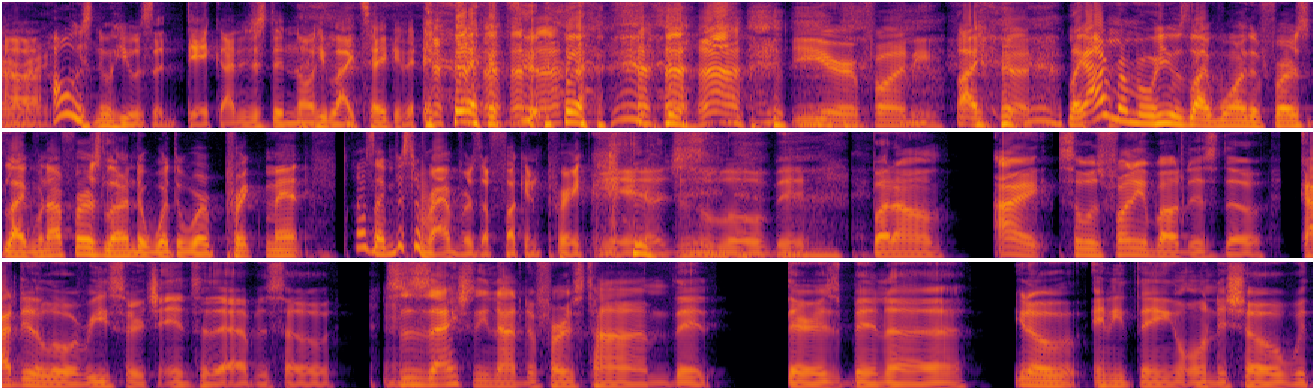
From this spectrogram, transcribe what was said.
Uh, Right. I always knew he was a dick. I just didn't know he liked taking it. You're funny. like, like I remember when he was like one of the first, like when I first learned what the word prick meant, I was like, Mr. Ratburn's a fucking prick. Yeah, just a little bit. But um, all right. So what's funny about this though? I did a little research into the episode. So this is actually not the first time that there has been a you know, anything on the show with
